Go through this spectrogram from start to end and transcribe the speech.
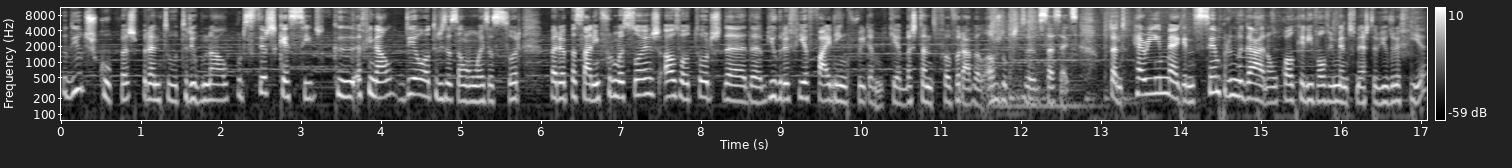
pediu desculpas perante o tribunal por se ter esquecido que, afinal, deu autorização a um ex-assessor para passar informações aos autores da, da biografia Finding Freedom, que é bastante favorável aos duques de, de Sussex. Portanto, Harry e Meghan sempre negaram qualquer envolvimento nesta biografia,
